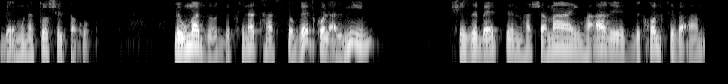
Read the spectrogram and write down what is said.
באמונתו של פרעה. לעומת זאת, בבחינת הסובב כל אלמין, שזה בעצם השמיים, הארץ וכל צבעם,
